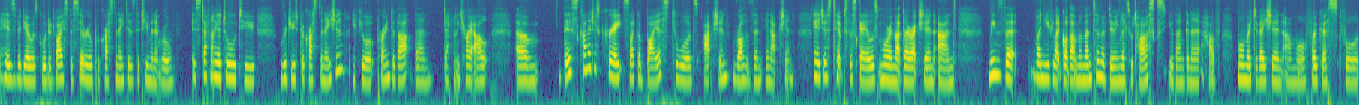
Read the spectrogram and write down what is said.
His video was called "Advice for Serial Procrastinators: The Two Minute Rule." It's definitely a tool to reduce procrastination. If you're prone to that, then definitely try it out. Um, this kind of just creates like a bias towards action rather than inaction. It just tips the scales more in that direction and means that when you've like got that momentum of doing little tasks, you're then going to have more motivation and more focus for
